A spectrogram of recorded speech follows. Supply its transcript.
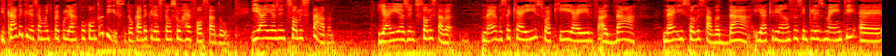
E cada criança é muito peculiar por conta disso. Então, cada criança tem o seu reforçador. E aí a gente solicitava. E aí a gente solicitava, né? Você quer isso aqui? Aí ele fala, dá. Né, e solicitava dá e a criança simplesmente é,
